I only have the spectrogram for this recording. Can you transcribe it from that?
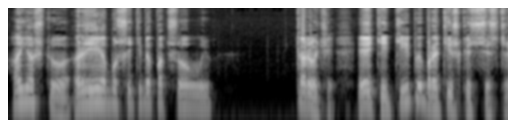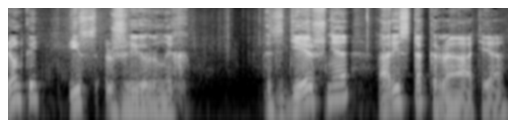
А я что, ребусы тебе подсовываю? Короче, эти типы, братишка с сестренкой, из жирных. Здешняя аристократия.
